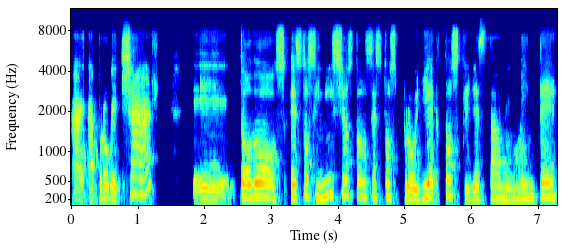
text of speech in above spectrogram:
aprovechar eh, todos estos inicios, todos estos proyectos que ya están en mente,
